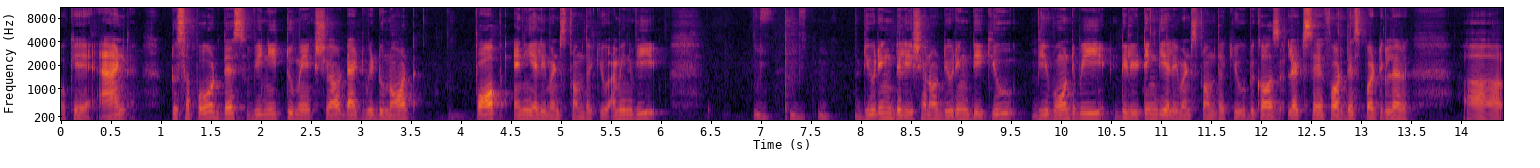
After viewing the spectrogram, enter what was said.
Okay. And to support this, we need to make sure that we do not pop any elements from the queue. I mean, we during deletion or during dequeue, we won't be deleting the elements from the queue because let's say for this particular uh,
